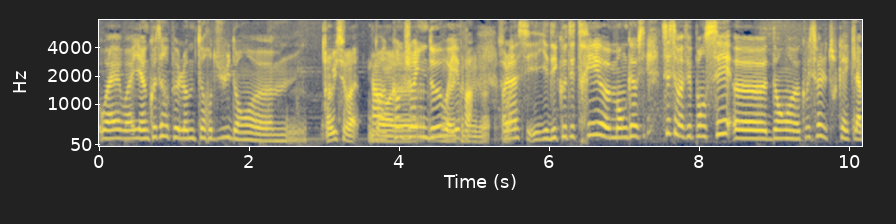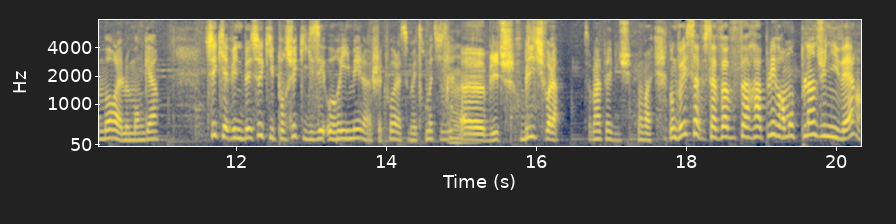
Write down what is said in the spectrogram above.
ouais, ouais. Il y a un côté un peu l'homme tordu dans. euh, Ah oui, c'est vrai. Dans, Conjuring 2, vous voyez, Conjuring 2, ouais, c'est voilà, il y a des côtés très euh, manga aussi. Tu sais, ça m'a fait penser euh, dans. euh, comment il s'appelle le truc avec la mort, là, le manga? Tu sais qu'il y avait une blesseuse qui poursuivait qui disait Orihime, là, à chaque fois, là, ça m'a traumatisé. Euh, Bleach. Bleach, voilà. Ça m'appelle Bleach. Bon, bref. Donc, vous voyez, ça, ça va vous faire rappeler vraiment plein d'univers.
